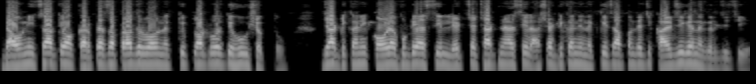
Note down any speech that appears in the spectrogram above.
डावणीचा किंवा करप्याचा प्रादुर्भाव नक्की प्लॉटवरती होऊ शकतो. ज्या ठिकाणी कवळ्या फुटी असतील लेटच्या छाटण्या असतील अशा ठिकाणी नक्कीच आपण त्याची काळजी घेणं गरजेची आहे.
